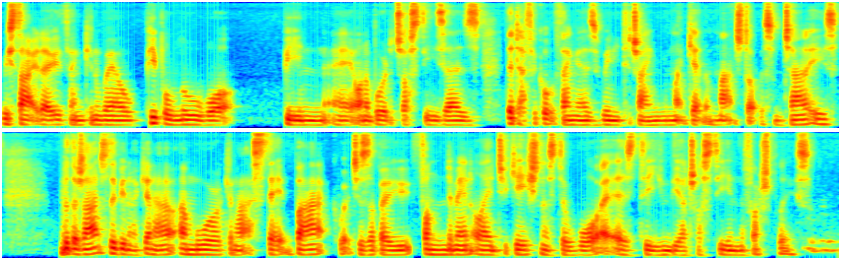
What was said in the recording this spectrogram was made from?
We started out thinking, well, people know what being uh, on a board of trustees is. The difficult thing is we need to try and like, get them matched up with some charities. But there's actually been a kind of a more kind of a step back, which is about fundamental education as to what it is to even be a trustee in the first place. Mm-hmm.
